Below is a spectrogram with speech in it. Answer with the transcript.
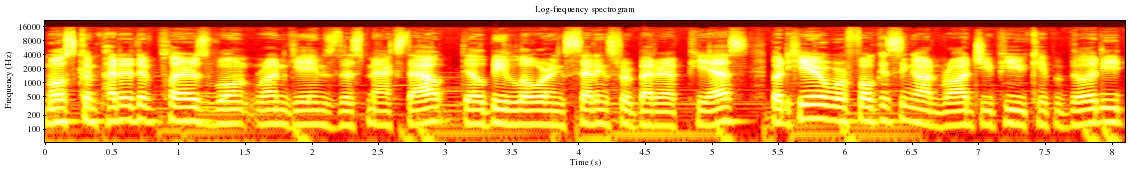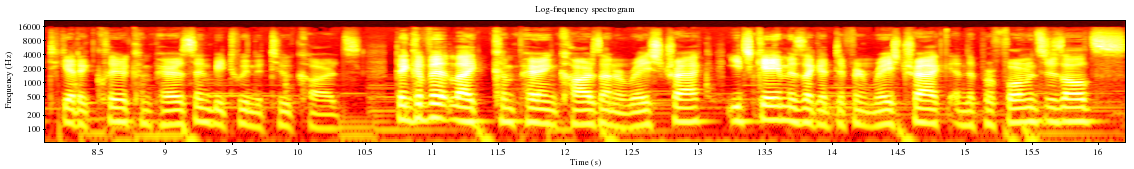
Most competitive players won't run games this maxed out, they'll be lowering settings for better FPS, but here we're focusing on raw GPU capability to get a clear comparison between the two cards. Think of it like comparing cars on a racetrack. Each game is like a different racetrack and the performance results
